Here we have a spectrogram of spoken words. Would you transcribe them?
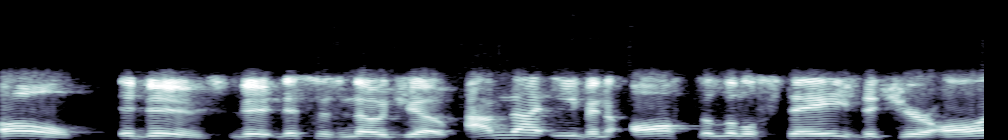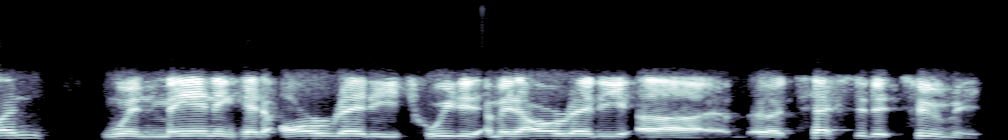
Oh, it dudes, dude, this is no joke. I'm not even off the little stage that you're on when Manning had already tweeted, I mean, already uh, uh, texted it to me.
